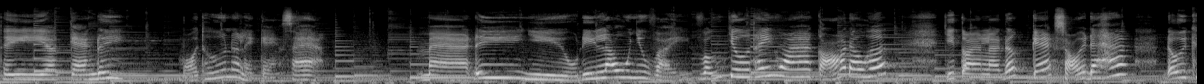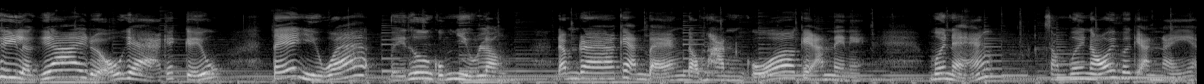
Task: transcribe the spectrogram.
thì à, càng đi, mọi thứ nó lại càng xa. Mà đi nhiều, đi lâu như vậy, vẫn chưa thấy hoa cỏ đâu hết. Chỉ toàn là đất cát, sỏi đá, đôi khi là gai rồi ổ gà các kiểu. Té nhiều quá, bị thương cũng nhiều lần. Đâm ra cái anh bạn đồng hành của cái anh này nè, mới nản xong mới nói với cái anh này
